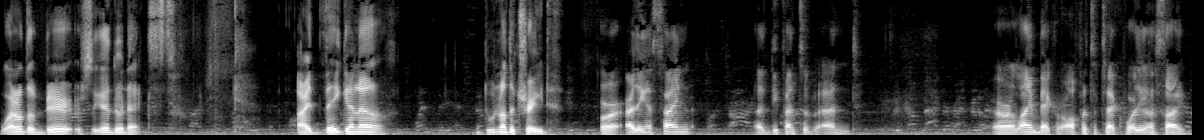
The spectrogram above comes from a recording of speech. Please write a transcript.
What are the Bears gonna do next? Are they gonna do another trade, or are they gonna sign a defensive end or a linebacker, offensive tackle? Who are they gonna sign?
